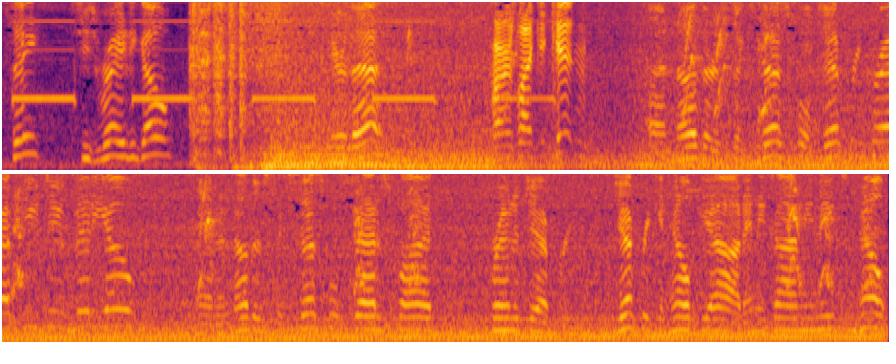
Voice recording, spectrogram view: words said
See, she's ready to go. Hear that? Purrs like a kitten. Another successful Jeffrey Kraft YouTube video, and another successful, satisfied friend of Jeffrey. Jeffrey can help you out anytime you need some help.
